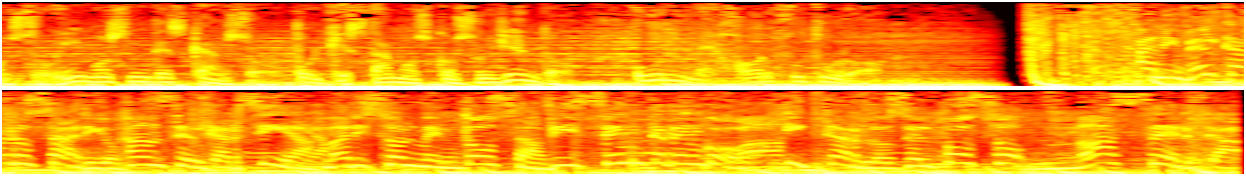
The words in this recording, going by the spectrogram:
construimos sin descanso porque estamos construyendo un mejor futuro. A nivel carrosario, Hansel García, Marisol Mendoza, Vicente Bengoa y Carlos del Pozo más cerca.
